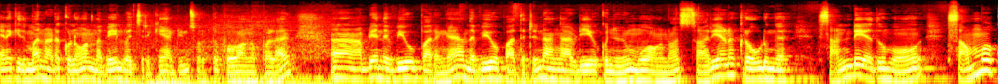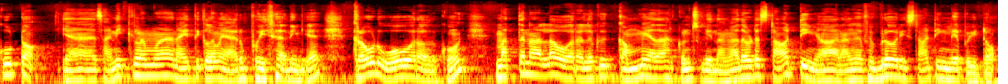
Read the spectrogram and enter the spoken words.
எனக்கு இது மாதிரி நடக்கணும் அந்த வேல் வச்சுருக்கேன் அப்படின்னு சொல்லிட்டு போவாங்க போல். அப்படியே அந்த வியூ பாருங்கள் அந்த வியூவை பார்த்துட்டு நாங்கள் அப்படியே கொஞ்சம் மூவ் ஆகணும். சரியான க்ரௌடுங்க சண்டே எதுவும் செம்ம கூட்டம். சனிக்கிழமை ஞாயிற்றுக்கிழமை யாரும் போயிடாதீங்க. க்ரௌடு ஓவராக இருக்கும். மற்ற நாளில் ஓரளவுக்கு கம்மியாக தான் இருக்குன்னு சொல்லியிருந்தாங்க. அதோட ஸ்டார்டிங்காக நாங்கள் ஃபிப்ரவரி ஸ்டார்டிங்லேயே போயிட்டோம்.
